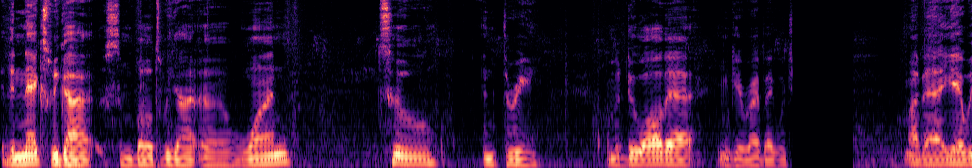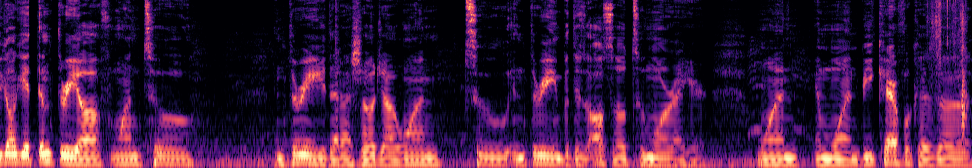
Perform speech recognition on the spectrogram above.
And then next we got some bolts. We got uh, one, two, and three. I'm gonna do all that and get right back with you. My bad, yeah, we gonna get them three off. One, two, and three that I showed y'all. One, two, and three, but there's also two more right here. One and one. Be careful because uh,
